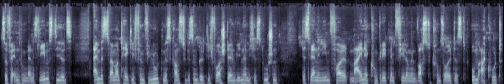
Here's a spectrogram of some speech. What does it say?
zur Veränderung deines Lebensstils. Ein bis zweimal täglich fünf Minuten, das kannst du dir sinnbildlich vorstellen wie innerliches Duschen. Das wären in jedem Fall meine konkreten Empfehlungen, was du tun solltest, um akut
